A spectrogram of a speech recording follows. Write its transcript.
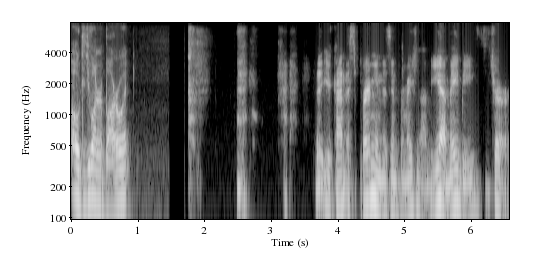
Oh, did you want to borrow it? That You're kind of springing this information on me. Yeah, maybe, sure.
